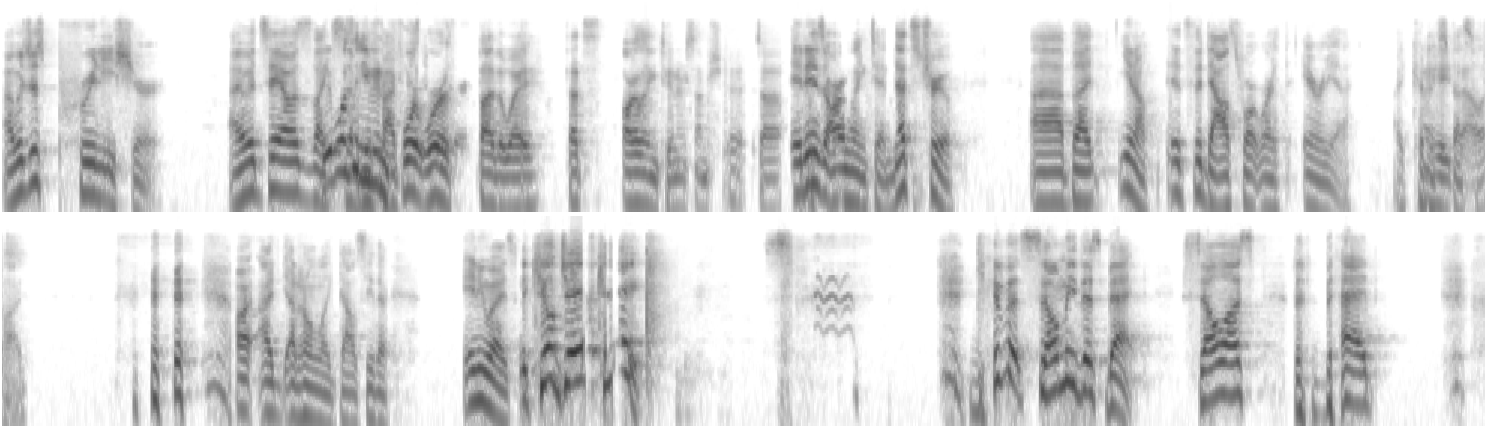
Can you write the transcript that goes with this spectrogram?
I was just pretty sure. I would say I was like. it wasn't even 75% Fort Worth, sure. by the way. That's Arlington or some shit. So It is Arlington. That's true. Uh, but you know, it's the Dallas Fort Worth area. I could I have hate Dallas. I, I I don't like Dallas either. Anyways, they killed JFK. give us sell me this bet. Sell us the bet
